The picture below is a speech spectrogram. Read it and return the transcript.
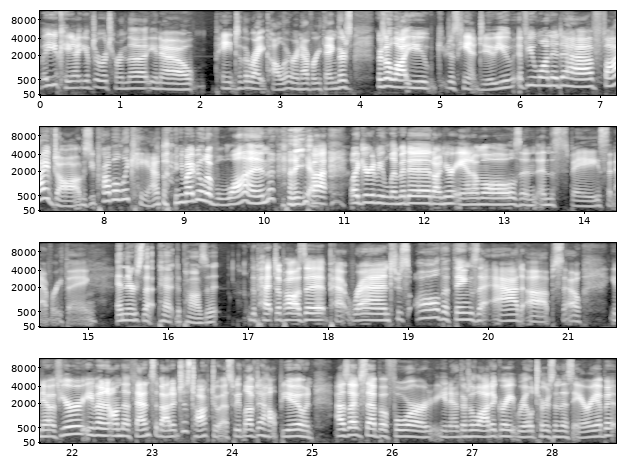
but you can't. You have to return the, you know, paint to the right color and everything. There's there's a lot you just can't do. You if you wanted to have five dogs, you probably can't. you might be able to have one. yeah. But like you're gonna be limited on your animals and, and the space and everything. And there's that pet deposit the pet deposit, pet rent, just all the things that add up. So, you know, if you're even on the fence about it, just talk to us. We'd love to help you. And as I've said before, you know, there's a lot of great realtors in this area, but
